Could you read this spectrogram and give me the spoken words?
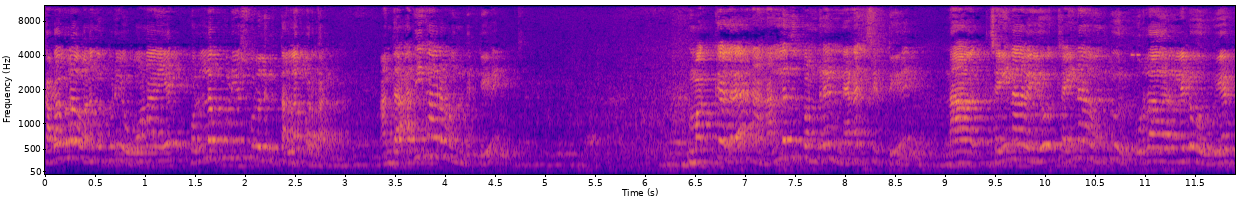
கடவுளா வணங்கக்கூடிய ஓனாயை கொல்லக்கூடிய சூழலுக்கு தள்ளப்படுறாங்க. அந்த அதிகாரம் வந்துட்டு மக்களை நான் நல்லது பண்றேன்னு நினைச்சிட்டு நான் சைனாவையோ சைனா வந்துட்டு ஒரு பொருளாதார நிலையில ஒரு உயர்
